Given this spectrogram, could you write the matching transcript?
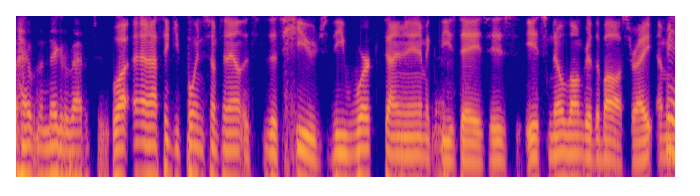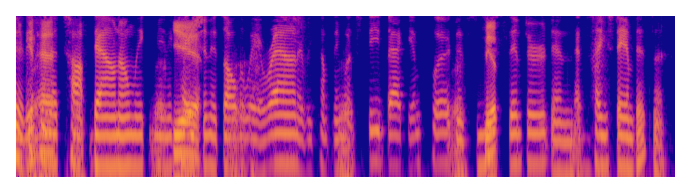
having a negative attitude. Well, and I think you pointed something out that's that's huge. The work dynamic yeah. these days is it's no longer the boss, right? I mean, it isn't have, a top down only communication. Yeah. It's all the way around. Every company right. wants feedback, input. Right. It's youth centered, yep. and that's how you stay in business.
